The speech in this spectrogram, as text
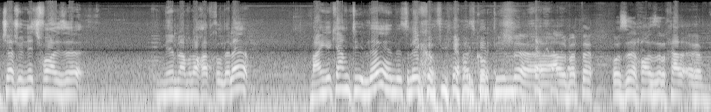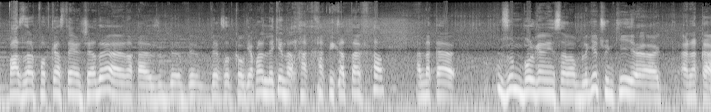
uchrashuv necha foizi men bilan muloqot qildilar. Manga kam tuyuldi endi sizlarga ko'p tuyulyapti ko'p tuyuldi. Albatta o'zi hozir ba'zilar podkastda ham aytishadi anaqa Be- Be- behzod ko'p gapiradi lekin ha- haqiqatdan ham anaqa uzun bo'lganing sababligi chunki e, anaqa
